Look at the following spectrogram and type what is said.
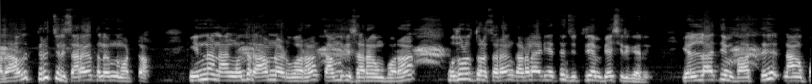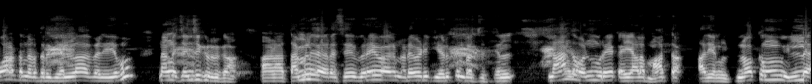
அதாவது திருச்சுழி சரகத்துலேருந்து மட்டும். இன்னும் நாங்கள் வந்து ராம்நாடு போகிறோம் கமிதி சரகம் போகிறோம் முதலுத்தூர் சரகம் கடலாடியத்தையும் சுற்றி தான் பேசியிருக்காரு. எல்லாத்தையும் பார்த்து நாங்கள் போராட்டம் நடத்துறதுக்கு எல்லா வேலையும் நாங்கள் செஞ்சுக்கிட்டு இருக்கோம். ஆனால் தமிழக அரசு விரைவாக நடவடிக்கை எடுக்கும் பட்சத்தில் நாங்கள் வன்முறையை கையாள மாட்டோம். அது எங்களுக்கு நோக்கமும் இல்லை.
